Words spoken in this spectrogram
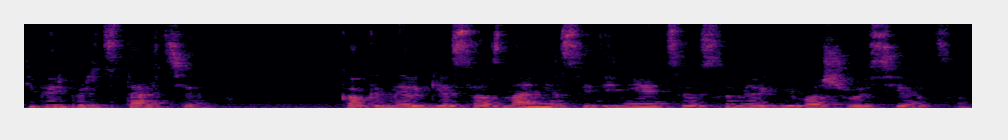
Теперь представьте, как энергия сознания соединяется с энергией вашего сердца.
